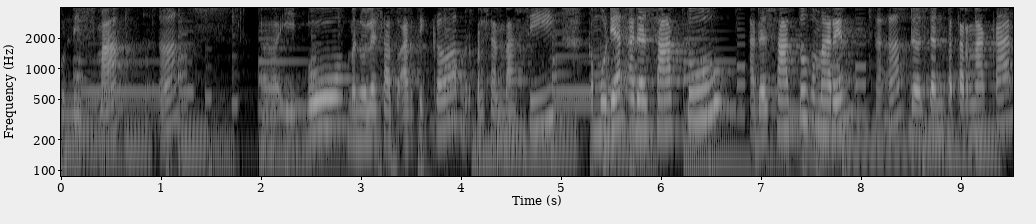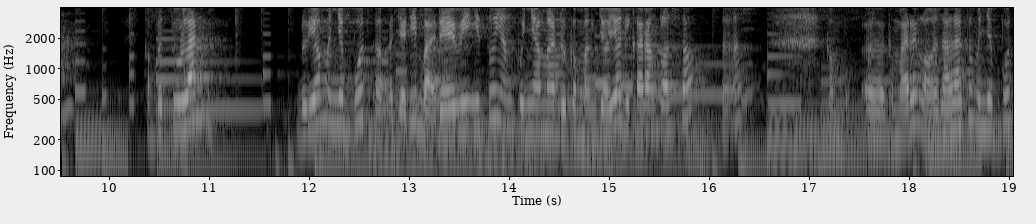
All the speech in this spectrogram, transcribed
Unisma. Ibu menulis satu artikel berpresentasi. Kemudian ada satu, ada satu kemarin dosen peternakan. Kebetulan beliau menyebut jadi Mbak Dewi itu yang punya madu kembang joyo di Karangploso Kem, uh, kemarin kalau nggak salah tuh menyebut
